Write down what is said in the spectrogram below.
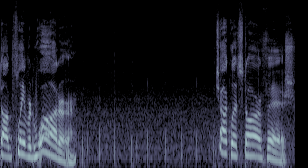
Dog flavored water. Chocolate starfish.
